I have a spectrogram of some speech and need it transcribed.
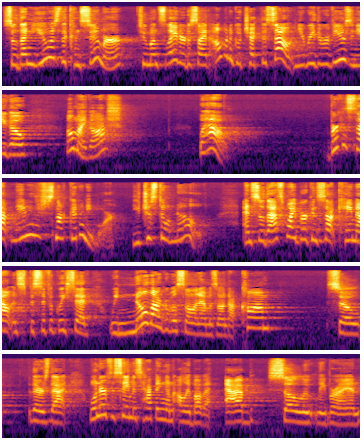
So then you, as the consumer, two months later, decide, I want to go check this out. And you read the reviews and you go, oh my gosh, wow, Birkenstock, maybe they're just not good anymore. You just don't know. And so that's why Birkenstock came out and specifically said, we no longer will sell on Amazon.com. So there's that. Wonder if the same is happening on Alibaba. Absolutely, Brian.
